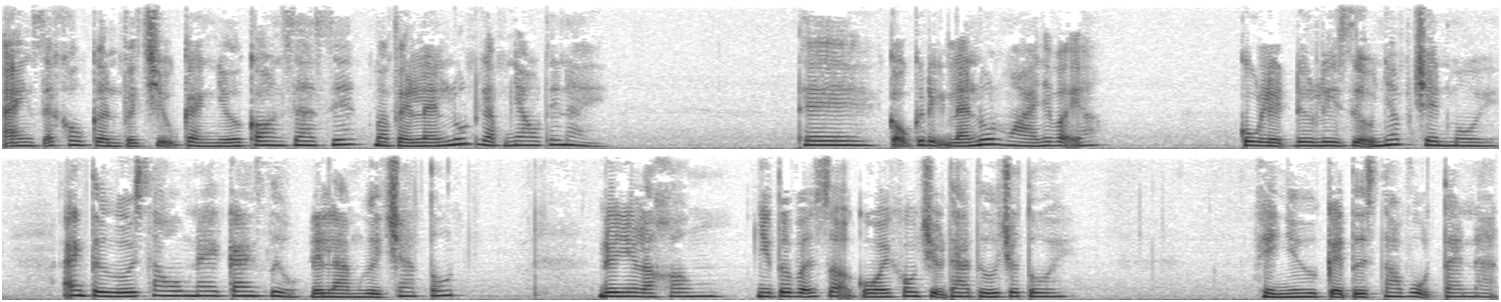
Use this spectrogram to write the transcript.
Anh sẽ không cần phải chịu cảnh nhớ con ra giết Mà phải lén lút gặp nhau thế này. Thế cậu cứ định lén lút hoài như vậy á? Cung liệt đưa ly rượu nhấp trên môi. Anh tự hứa sau hôm nay cai rượu Để làm người cha tốt. Đương nhiên là không Nhưng tôi vẫn sợ cô ấy không chịu tha thứ cho tôi. Hình như kể từ sau vụ tai nạn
